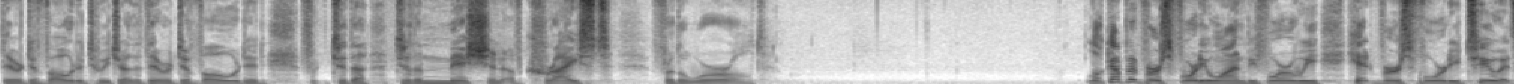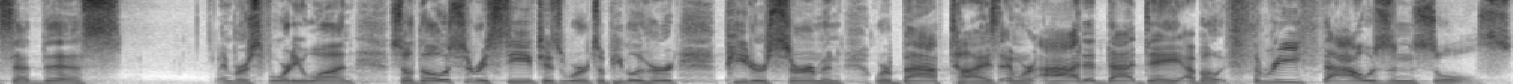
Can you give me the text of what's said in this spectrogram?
They were devoted to each other. They were devoted to the, to the mission of Christ for the world. Look up at verse 41. Before we hit verse 42, it said this in verse 41 so those who received his word so people who heard peter's sermon were baptized and were added that day about 3000 souls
